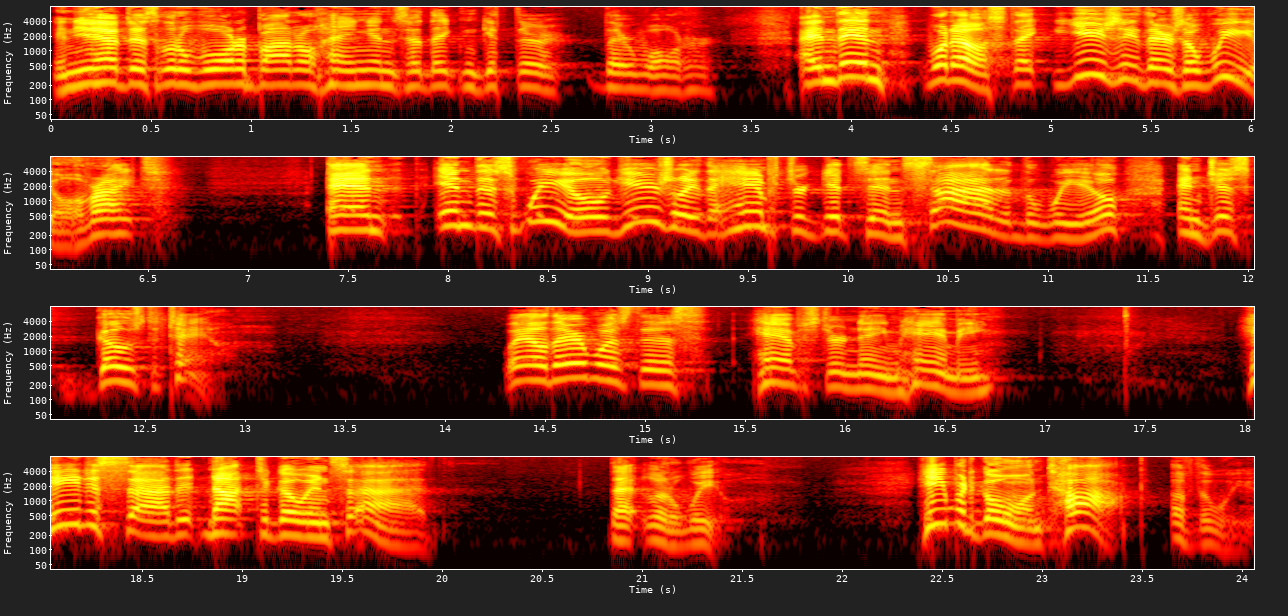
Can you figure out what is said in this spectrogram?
And you have this little water bottle hanging so they can get their, their water. And then what else? They, usually there's a wheel, right? And in this wheel, usually the hamster gets inside of the wheel and just goes to town. Well, there was this hamster named Hammy. He decided not to go inside that little wheel. He would go on top of the wheel,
